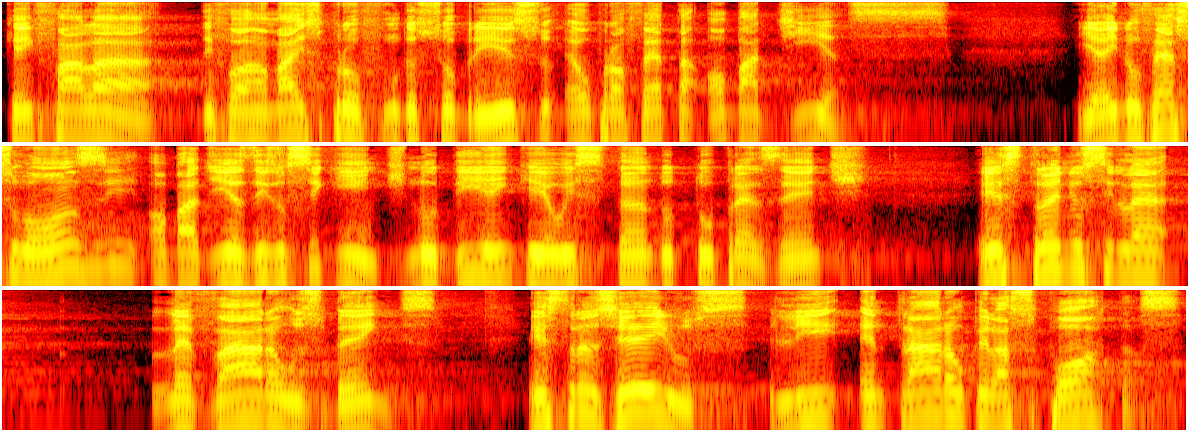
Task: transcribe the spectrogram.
Quem fala de forma mais profunda sobre isso é o profeta Obadias. E aí no verso 11, Obadias diz o seguinte: No dia em que eu estando tu presente, estranhos se le levaram os bens, estrangeiros lhe entraram pelas portas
